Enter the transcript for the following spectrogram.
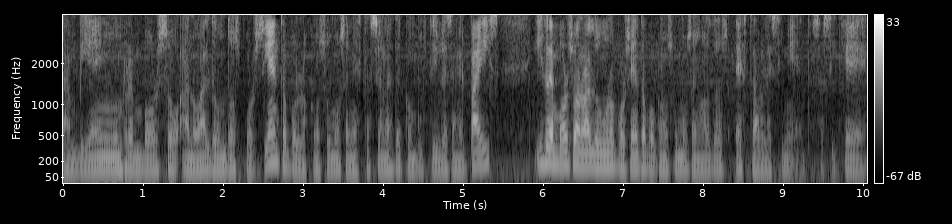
también un reembolso anual de un 2% por los consumos en estaciones de combustibles en el país y reembolso anual de un 1% por consumos en otros establecimientos. Así que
